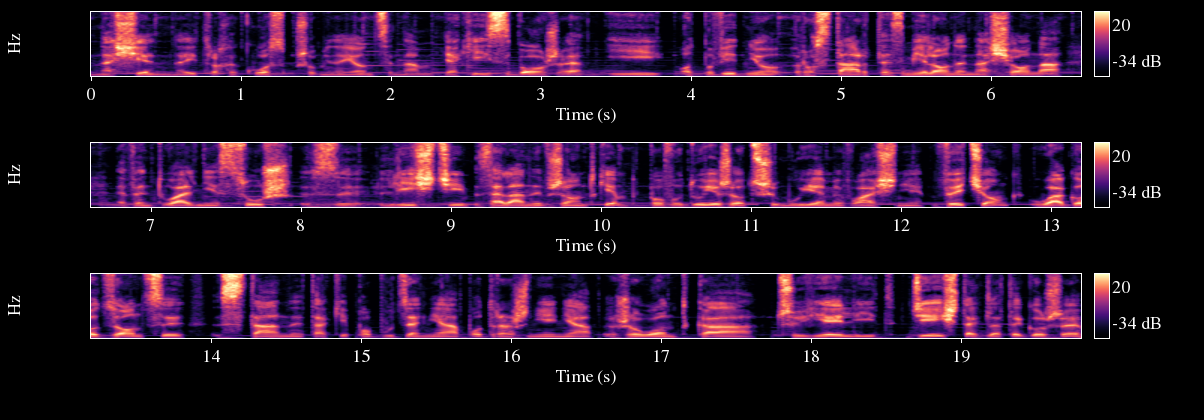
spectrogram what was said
nasiennej, trochę kłos przypominający nam jakieś zboże i odpowiednio roztarte, zmielone nasiona, ewentualnie susz z liści zalany wrzątkiem powoduje, że otrzymujemy właśnie wyciąg łagodzący stany, takie pobudzenia, podrażnienia żołądka czy jelit. Dzieje się tak dlatego, że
